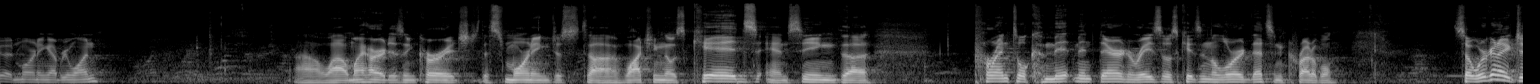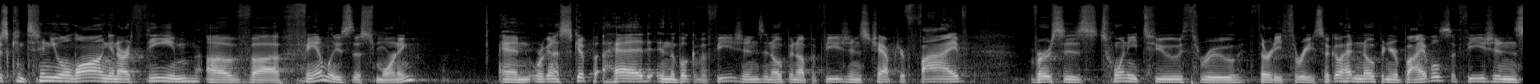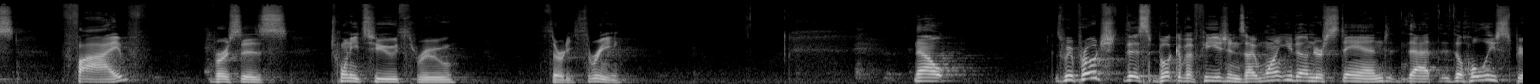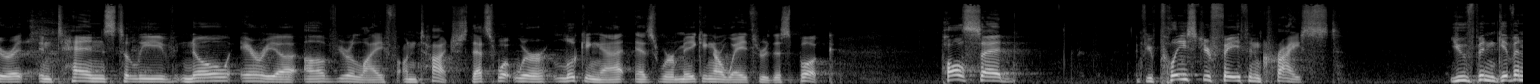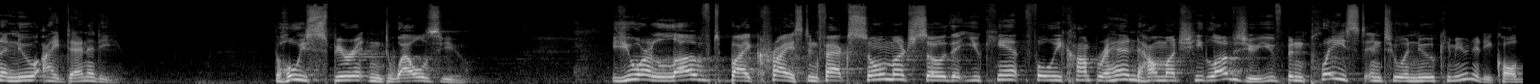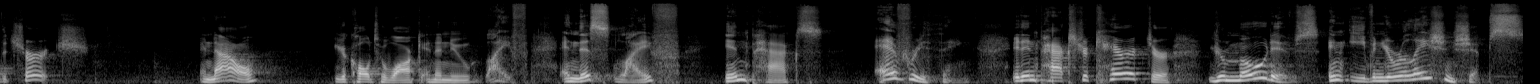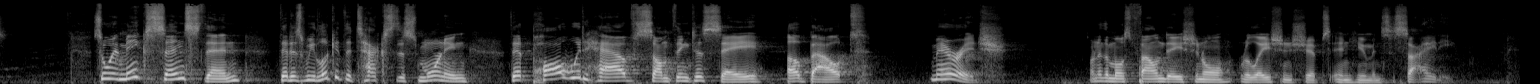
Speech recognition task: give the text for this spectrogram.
Good morning, everyone. Uh, wow, my heart is encouraged this morning just uh, watching those kids and seeing the parental commitment there to raise those kids in the Lord. That's incredible. So, we're going to just continue along in our theme of uh, families this morning. And we're going to skip ahead in the book of Ephesians and open up Ephesians chapter 5 verses 22 through 33. So go ahead and open your Bibles, Ephesians 5, verses 22 through 33. Now, as we approach this book of Ephesians, I want you to understand that the Holy Spirit intends to leave no area of your life untouched. That's what we're looking at as we're making our way through this book. Paul said, if you've placed your faith in Christ, you've been given a new identity. The Holy Spirit indwells you. You are loved by Christ. In fact, so much so that you can't fully comprehend how much He loves you. You've been placed into a new community called the church. And now you're called to walk in a new life. And this life impacts everything. It impacts your character, your motives, and even your relationships. So it makes sense then that as we look at the text this morning, that Paul would have something to say about marriage, one of the most foundational relationships in human society.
